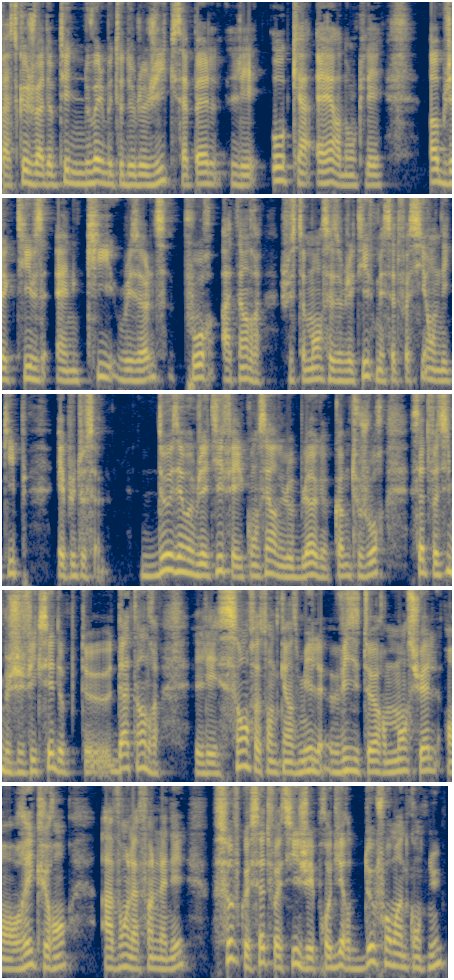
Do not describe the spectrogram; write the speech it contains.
parce que je vais adopter une nouvelle méthodologie qui s'appelle les OKR, donc les Objectives and Key Results, pour atteindre justement ces objectifs, mais cette fois-ci en équipe et plutôt seul. Deuxième objectif, et il concerne le blog comme toujours, cette fois-ci je me suis fixé d'atteindre les 175 000 visiteurs mensuels en récurrent avant la fin de l'année. Sauf que cette fois-ci, je vais produire deux fois moins de contenu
